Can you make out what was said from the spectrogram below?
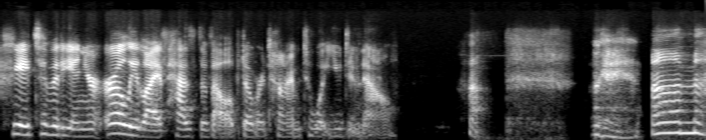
creativity in your early life has developed over time to what you do now. Huh. Okay. Um,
